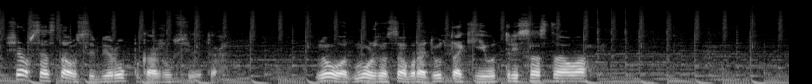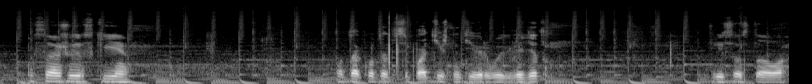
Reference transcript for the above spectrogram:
Сейчас в состав соберу, покажу все это. Ну вот, можно собрать вот такие вот три состава. Пассажирские. Вот так вот это симпатично теперь выглядит. Три состава.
